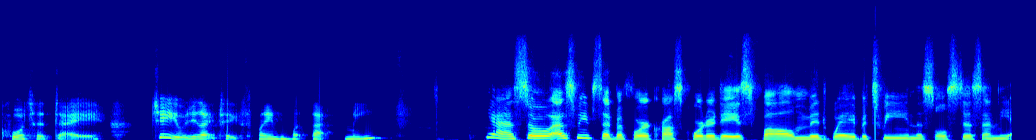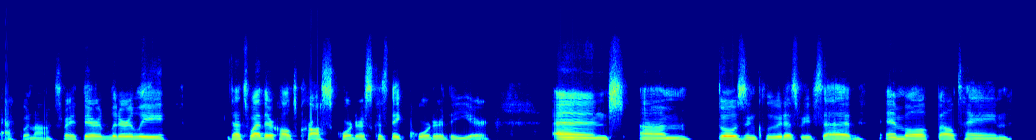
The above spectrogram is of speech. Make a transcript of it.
quarter day. Gee, would you like to explain what that means? Yeah, so as we've said before, cross quarter days fall midway between the solstice and the equinox, right? They're literally, that's why they're called cross quarters because they quarter the year. And um, those include, as we've said, Imbolc, Beltane,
